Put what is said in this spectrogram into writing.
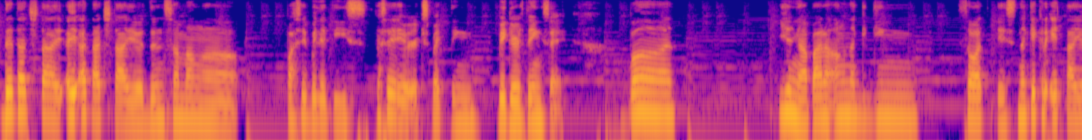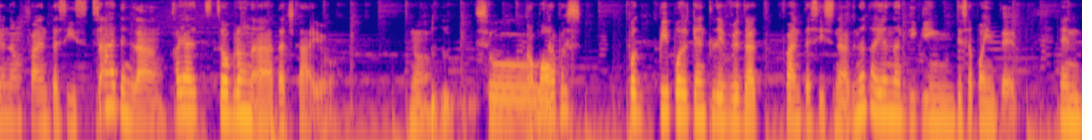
detached tayo, ay attached tayo dun sa mga possibilities kasi you're expecting bigger things eh. But, yun nga, parang ang nagiging thought is, nagkikreate tayo ng fantasies sa atin lang. Kaya sobrang na-attach tayo. No? Mhm. So, Tama. tapos, pag people can't live with that fantasies na, doon na tayo nagiging disappointed and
